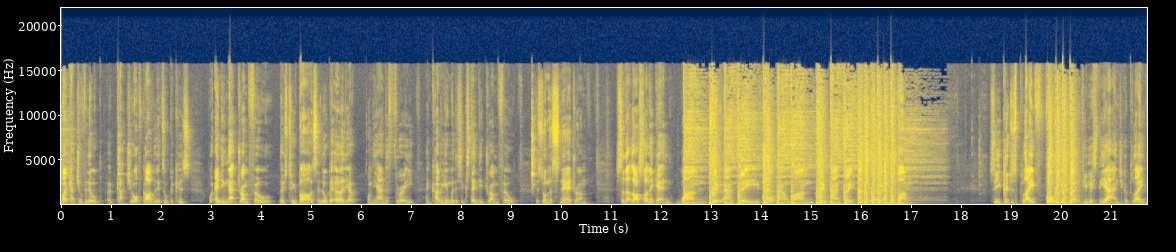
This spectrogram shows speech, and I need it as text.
Might catch you off a little, uh, catch you off guard a little because we're ending that drum fill, those two bars, a little bit earlier on the and of three, and coming in with this extended drum fill just on the snare drum. So that last line again, one, two, and three, four, and one, two, and three, and the four, and the one. So you could just play four and if you missed the and, you could play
